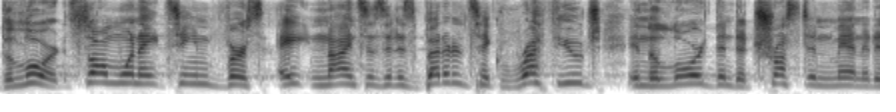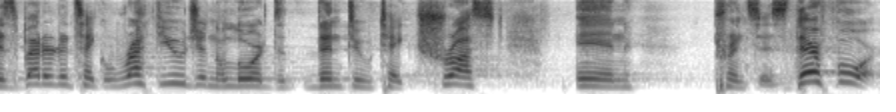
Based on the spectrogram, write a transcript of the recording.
the Lord. Psalm 118, verse 8 and 9 says, It is better to take refuge in the Lord than to trust in man. It is better to take refuge in the Lord than to take trust in princes. Therefore,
